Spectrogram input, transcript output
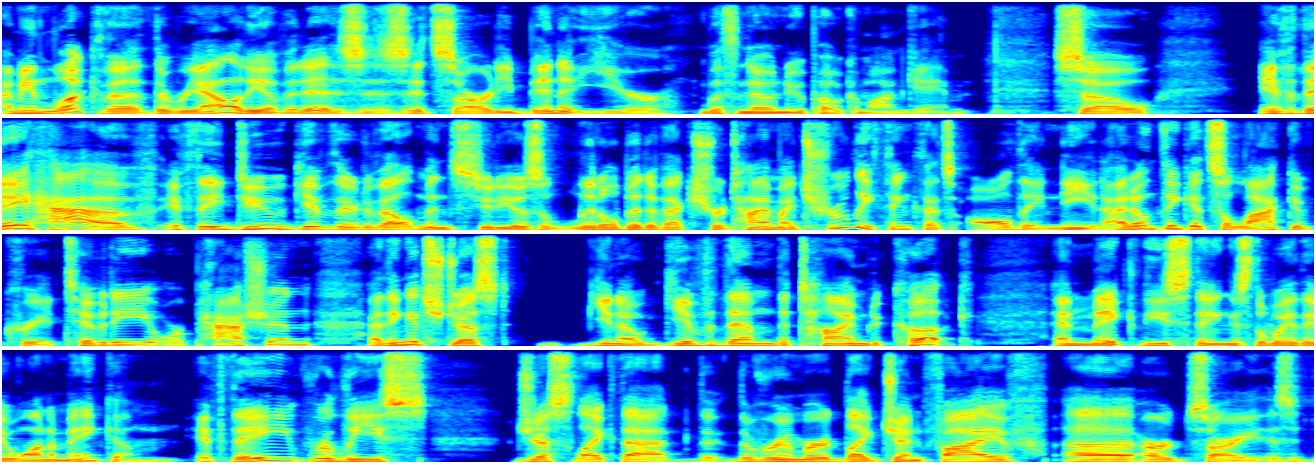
I mean, look, the the reality of it is, is it's already been a year with no new Pokemon game. So if they have, if they do give their development studios a little bit of extra time, I truly think that's all they need. I don't think it's a lack of creativity or passion. I think it's just, you know, give them the time to cook and make these things the way they want to make them. If they release just like that, the, the rumored like Gen 5, uh, or sorry, is it,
